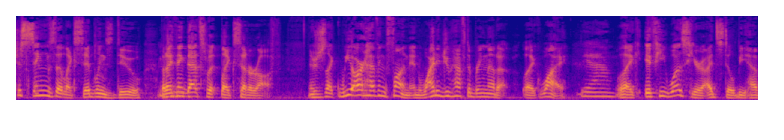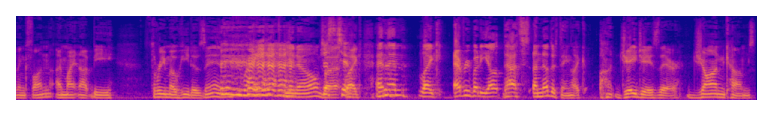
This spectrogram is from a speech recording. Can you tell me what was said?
just things that like siblings do. But I think that's what like set her off. It's just like we are having fun, and why did you have to bring that up? Like, why? Yeah. Like, if he was here, I'd still be having fun. I might not be three mojitos in, right? You know, but two. like, and then like everybody else. That's another thing. Like, JJ's there, John comes.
